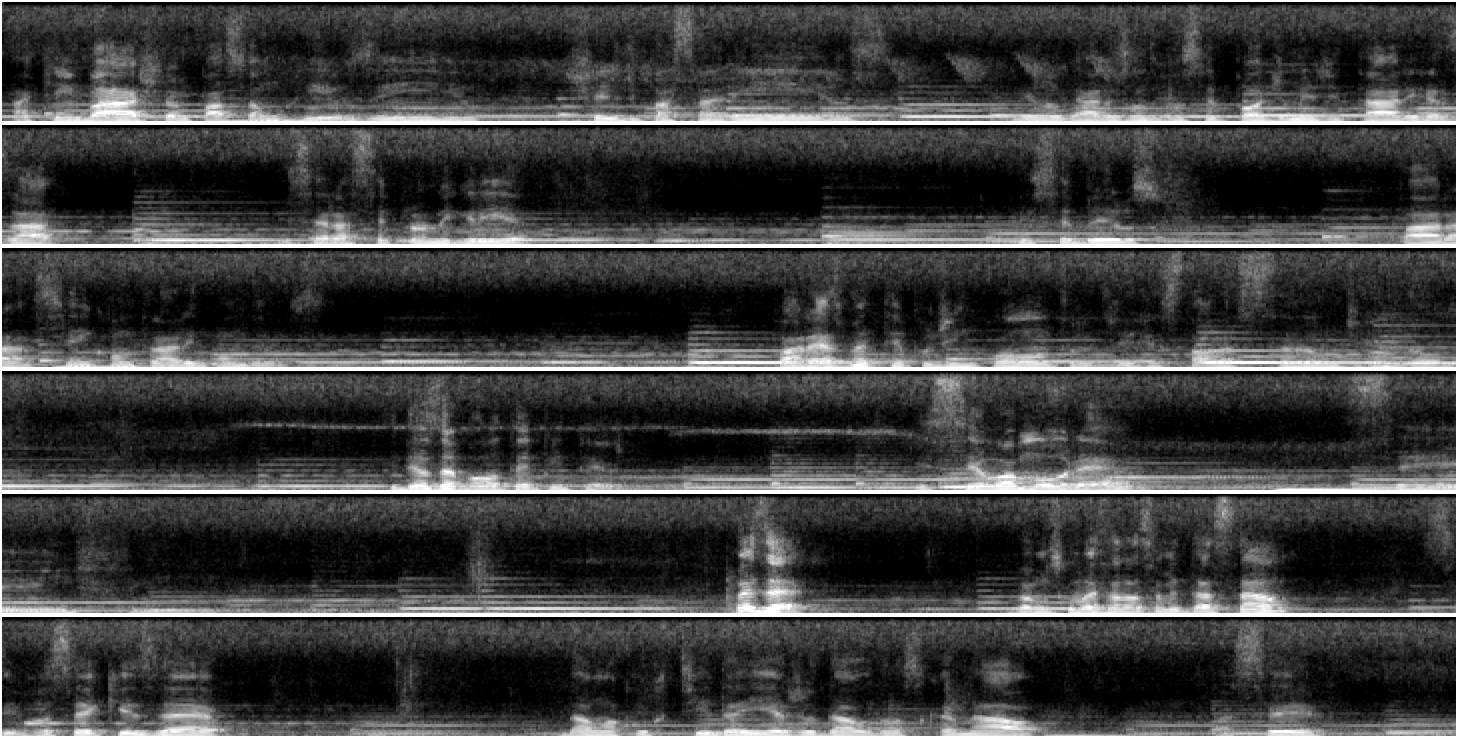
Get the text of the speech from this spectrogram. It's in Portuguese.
Aqui embaixo passa um riozinho cheio de passarinhos, de lugares onde você pode meditar e rezar. E será sempre uma alegria recebê-los para se encontrarem com Deus. Quaresma é tempo de encontro, de restauração, de renovo. E Deus é bom o tempo inteiro. E seu amor é sem fim. Pois é, vamos começar nossa meditação. Se você quiser dar uma curtida aí, ajudar o nosso canal a ser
